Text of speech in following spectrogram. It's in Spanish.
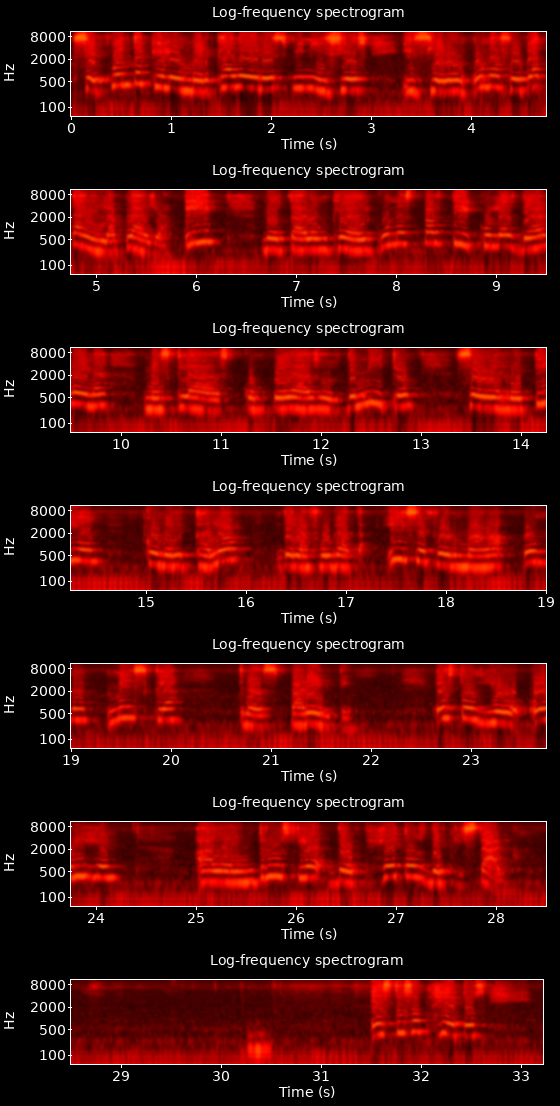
Se cuenta que los mercaderes finicios hicieron una fogata en la playa y notaron que algunas partículas de arena mezcladas con pedazos de nitro se derretían con el calor de la fogata y se formaba una mezcla transparente. Esto dio origen a la industria de objetos de cristal. Estos objetos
